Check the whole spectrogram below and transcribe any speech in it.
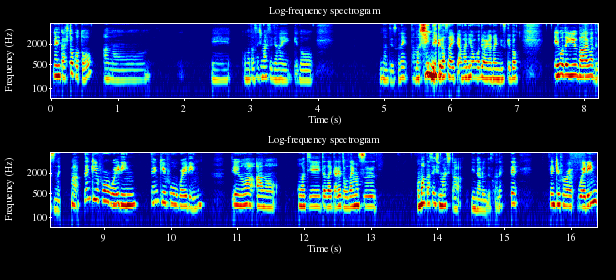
何か一言、あのー、えー、お待たせしましたじゃないけど、なんですかね、楽しんでくださいってあまり日本語では言わないんですけど、英語で言う場合はですね、まあ、thank you for waiting, thank you for waiting っていうのは、あの、お待ちいただいてありがとうございます。お待たせしましたになるんですかね。で、thank you for waiting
